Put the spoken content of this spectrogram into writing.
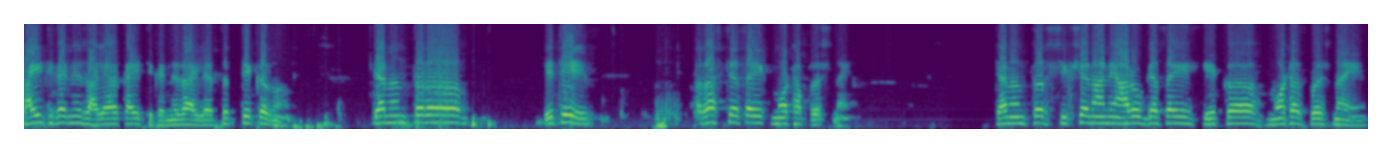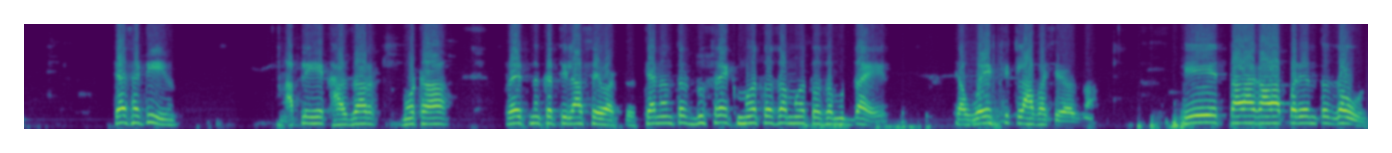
काही ठिकाणी झाल्या काही ठिकाणी राहिल्या तर ते करणं. त्यानंतर येथे रस्त्याचा एक मोठा प्रश्न आहे. त्यानंतर शिक्षण आणि आरोग्याचा एक मोठाच प्रश्न आहे. त्यासाठी आपले हे खासदार मोठा प्रयत्न करतील असे वाटतं. त्यानंतर दुसरा एक महत्त्वाचा महत्त्वाचा मुद्दा आहे त्या वैयक्तिक लाभाच्या योजना. हे तळागाळापर्यंत जाऊन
